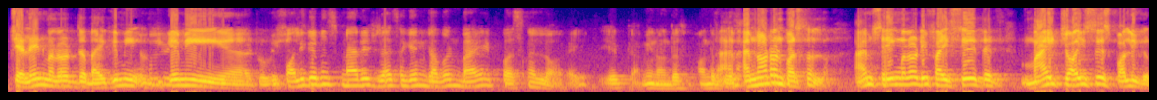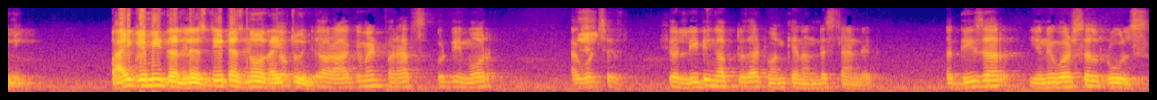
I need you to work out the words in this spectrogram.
challenge, my lord, the bigamy, bigamy uh, provision. Polygamous marriage, that's again governed by personal law, right? It- I mean, on the, on the. I'm, I'm not on personal law. I'm saying, my lord, if I say that my choice is polygamy, bigamy, the state has no right to. Your- it. Your argument perhaps could be more, I would say, if you're leading up to that, one can understand it. But these are universal rules.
